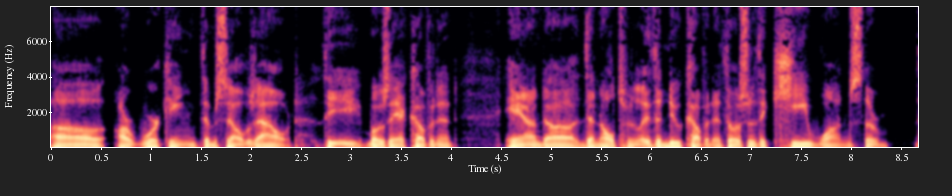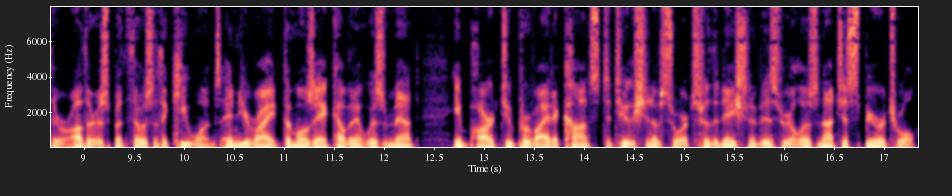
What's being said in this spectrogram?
uh, are working themselves out. The Mosaic covenant, and uh, then ultimately the new covenant. Those are the key ones. There, there are others, but those are the key ones. And you're right. The Mosaic covenant was meant in part to provide a constitution of sorts for the nation of Israel. It was not just spiritual.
